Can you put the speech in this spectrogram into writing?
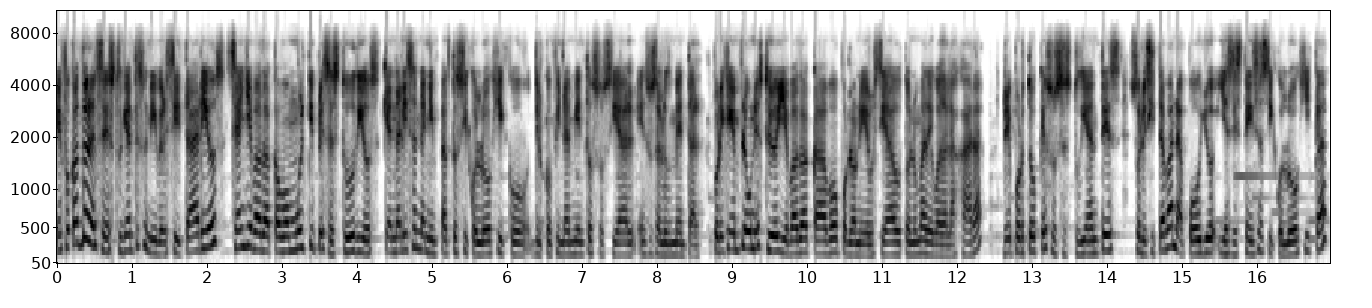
Enfocando en estudiantes universitarios, se han llevado a cabo múltiples estudios que analizan el impacto psicológico del confinamiento social en su salud mental. Por ejemplo, un estudio llevado a cabo por la Universidad Autónoma de Guadalajara reportó que sus estudiantes solicitaban apoyo y asistencia psicológica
